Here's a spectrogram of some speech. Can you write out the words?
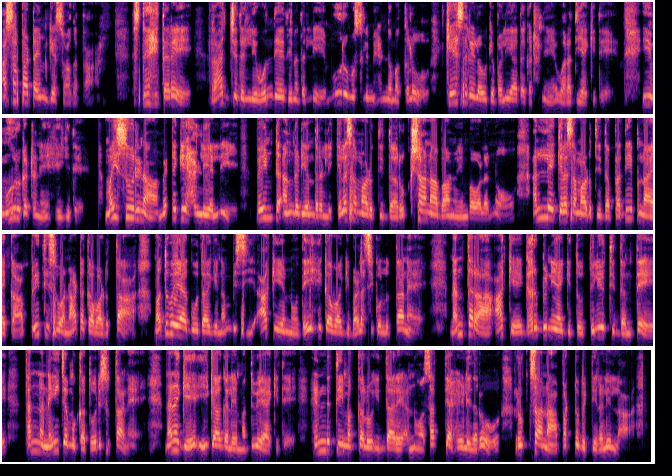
ಅಸಪ ಟೈಮ್ಗೆ ಸ್ವಾಗತ. ಸ್ನೇಹಿತರೆ, ರಾಜ್ಯದಲ್ಲಿ ಒಂದೇ ದಿನದಲ್ಲಿ ಮೂರು ಮುಸ್ಲಿಂ ಹೆಣ್ಣು ಮಕ್ಕಳು ಕೇಸರಿ ಲವ್ಗೆ ಬಲಿಯಾದ ಘಟನೆ ವರದಿಯಾಗಿದೆ. ಈ ಮೂರು ಘಟನೆ ಹೀಗಿದೆ. ಮೈಸೂರಿನ ಮೆಟಗೆಹಳ್ಳಿಯಲ್ಲಿ ಪೇಂಟ್ ಅಂಗಡಿಯೊಂದರಲ್ಲಿ ಕೆಲಸ ಮಾಡುತ್ತಿದ್ದ ರುಕ್ಷಾನಾ ಬಾನು ಎಂಬವಳನ್ನು ಅಲ್ಲೇ ಕೆಲಸ ಮಾಡುತ್ತಿದ್ದ ಪ್ರದೀಪ್ ನಾಯಕ ಪ್ರೀತಿಸುವ ನಾಟಕವಾಡುತ್ತಾ ಮದುವೆಯಾಗುವುದಾಗಿ ನಂಬಿಸಿ ಆಕೆಯನ್ನು ದೈಹಿಕವಾಗಿ ಬಳಸಿಕೊಳ್ಳುತ್ತಾನೆ. ನಂತರ ಆಕೆ ಗರ್ಭಿಣಿಯಾಗಿದ್ದು ತಿಳಿಯುತ್ತಿದ್ದಂತೆ ತನ್ನ ನೈಜ ಮುಖ ತೋರಿಸುತ್ತಾನೆ. ನನಗೆ ಈಗಾಗಲೇ ಮದುವೆಯಾಗಿದೆ ಹೆಂಡತಿ ಮಕ್ಕಳು ಇದ್ದಾರೆ ಅನ್ನುವ ಸತ್ಯ ಹೇಳಿದರೂ ರುಕ್ಸಾನ ಪಟ್ಟು ಬಿಟ್ಟಿರಲಿಲ್ಲ.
